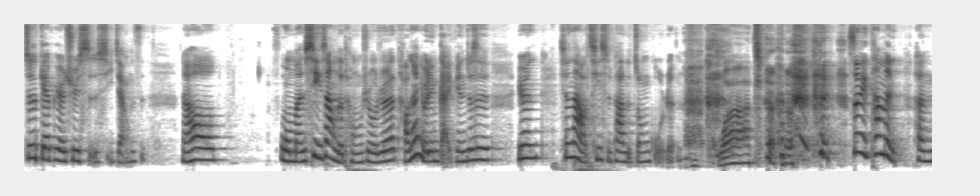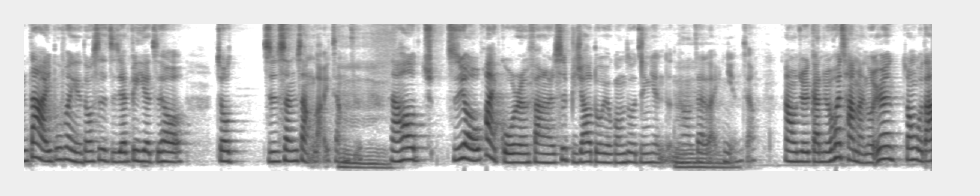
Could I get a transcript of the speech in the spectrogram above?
就是 gap year 去实习这样子。然后我们系上的同学，我觉得好像有点改变，就是因为现在有七十趴的中国人，What？所以他们很大一部分也都是直接毕业之后就直升上来这样子。嗯，然后只只有外国人反而是比较多有工作经验的，然后再来念这样。那我觉得感觉会差蛮多，因为中国大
